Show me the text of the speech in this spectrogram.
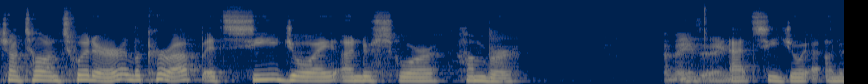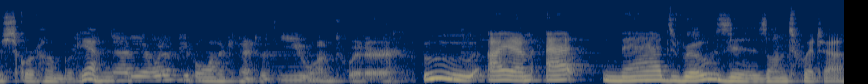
Chantel on Twitter, look her up. It's cjoy underscore humber Amazing. at cjoy underscore humber. Yeah. Nadia, what if people want to connect with you on Twitter? Ooh, I am at Nads Roses on Twitter.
